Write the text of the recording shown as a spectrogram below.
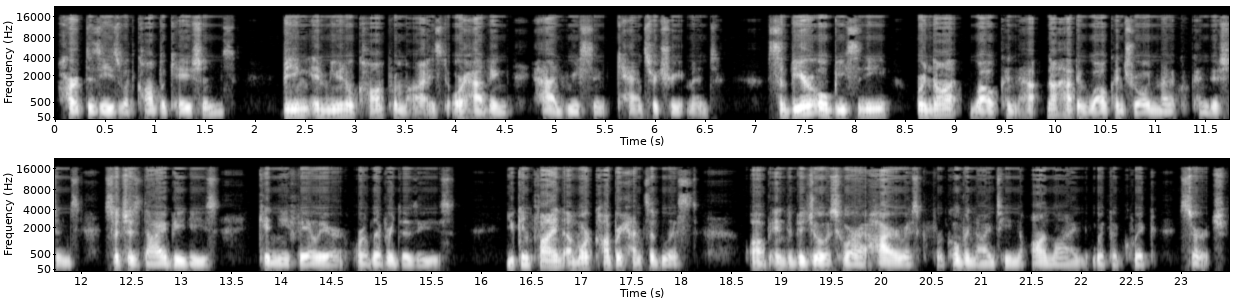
heart disease with complications, being immunocompromised or having had recent cancer treatment, severe obesity, or not, well not having well-controlled medical conditions such as diabetes, kidney failure, or liver disease. You can find a more comprehensive list of individuals who are at higher risk for COVID-19 online with a quick search.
